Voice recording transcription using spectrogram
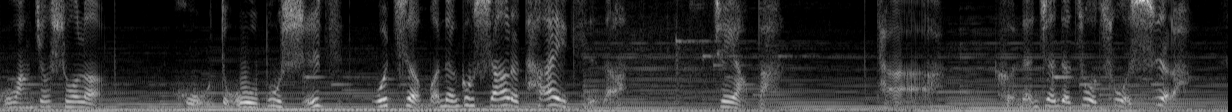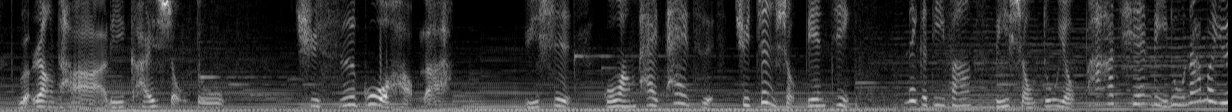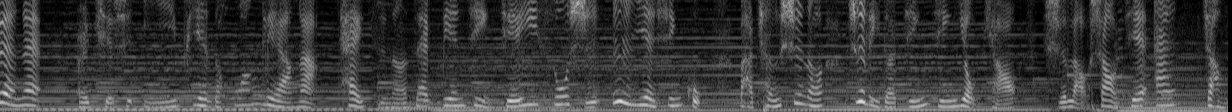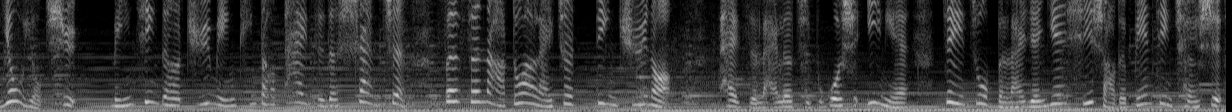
国王就说了。虎毒不食子，我怎么能够杀了太子呢？这样吧，他可能真的做错事了，我让他离开首都，去思过好了。于是国王派太子去镇守边境，那个地方离首都有八千里路那么远呢。而且是一片的荒凉啊！太子呢，在边境节衣缩食，日夜辛苦，把城市呢治理得井井有条，使老少皆安，长幼有序。邻近的居民听到太子的善政，纷纷啊都要来这定居呢。太子来了，只不过是一年，这一座本来人烟稀少的边境城市，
